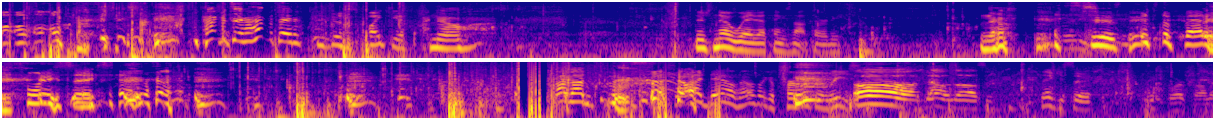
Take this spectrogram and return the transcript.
Oh, oh, uh oh. Hot potato, hot potato. He's gonna spike you. No. There's no way that thing's not 30. No. It's just It's the fattest 26 ever. Bye, bud. Slide down. That was like a perfect release. Oh, that was awesome. Thank you, sir. Thanks for it, brother.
